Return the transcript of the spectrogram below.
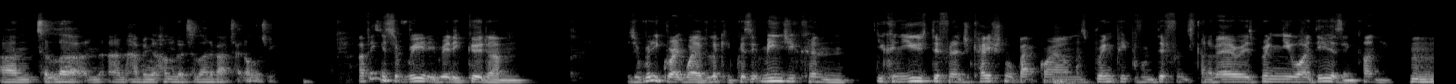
um, to learn and having a hunger to learn about technology. I think it's a really really good um, it's a really great way of looking because it means you can you can use different educational backgrounds, bring people from different kind of areas, bring new ideas in, can't you? Mm-hmm.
